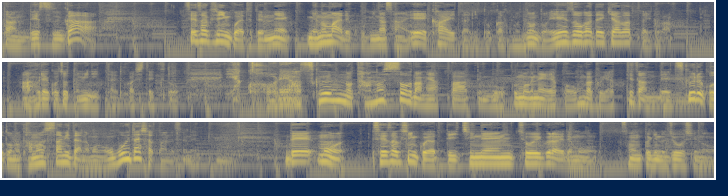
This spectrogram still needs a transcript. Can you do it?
たんですが制作進行やっててね目の前でこう皆さん絵描いたりとかどんどん映像が出来上がったりとかアフレコちょっと見に行ったりとかしていくといやこれは作るの楽しそうだねやっぱって僕もねやっぱ音楽やってたんで作ることの楽しさみたいなものを思い出しちゃったんですよね。でもう制作進行やって1年ちょいぐらいでもその時の上司の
